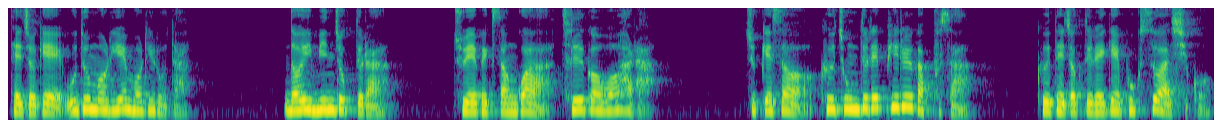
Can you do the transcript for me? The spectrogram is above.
대적의 우두머리의 머리로다. 너희 민족들아 주의 백성과 즐거워하라. 주께서 그 종들의 피를 갚으사 그 대적들에게 복수하시고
